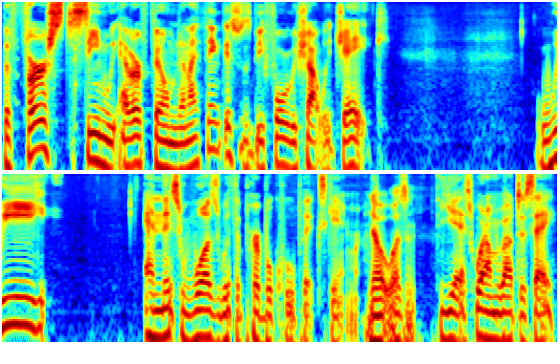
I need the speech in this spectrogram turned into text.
the first scene we ever filmed, and I think this was before we shot with Jake. We, and this was with a Purple Coolpix camera. No, it wasn't. Yes, what I'm about to say.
